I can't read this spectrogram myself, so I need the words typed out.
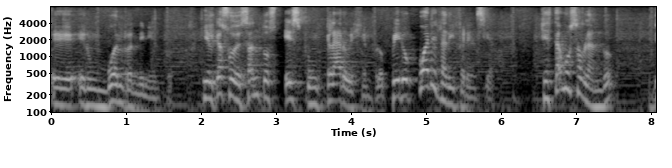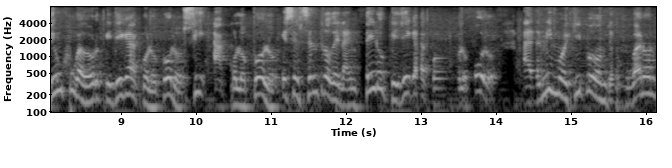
eh, en un buen rendimiento. Y el caso de Santos es un claro ejemplo. Pero ¿cuál es la diferencia? Que estamos hablando de un jugador que llega a Colo Colo, sí, a Colo Colo, es el centro delantero que llega a Colo Colo, al mismo equipo donde jugaron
